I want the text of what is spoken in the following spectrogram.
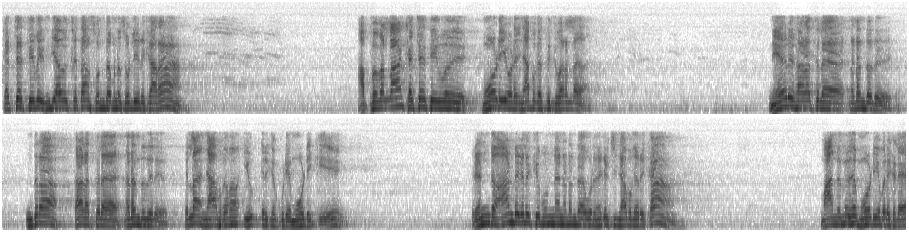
கச்சத்தீவு இந்தியாவுக்கு தான் சொந்தம்னு சொல்லி இருக்காரா அப்பவெல்லாம் கச்சத்தீவு மோடியோட ஞாபகத்துக்கு வரல. நேரு காலத்துல நடந்தது இந்திரா காலத்துல நடந்தது. எல்லாம் ஞாபகம் இருக்கக்கூடிய மோடிக்கு ரெண்டு ஆண்டுகளுக்கு முன்ன நடந்த ஒரு நிகழ்ச்சி ஞாபகம் இருக்கா? மாண்புமிகு மோடி அவர்களே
